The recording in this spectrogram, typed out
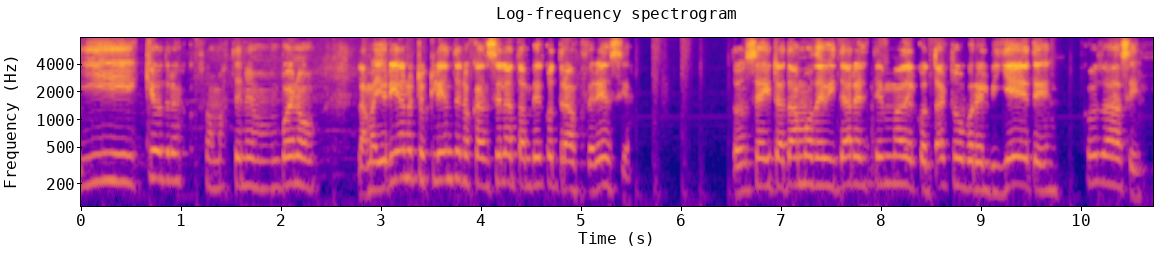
¿Y qué otras cosas más tenemos? Bueno, la mayoría de nuestros clientes nos cancelan también con transferencia. Entonces ahí tratamos de evitar el tema del contacto por el billete, cosas así.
